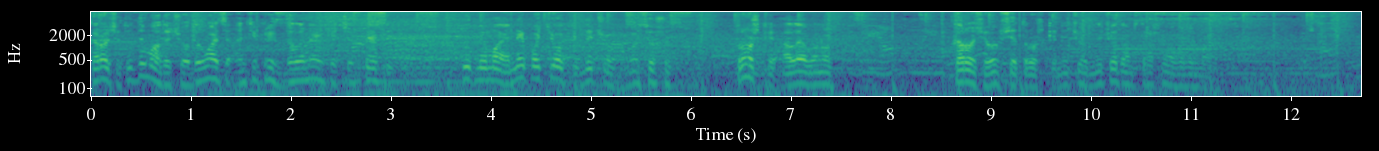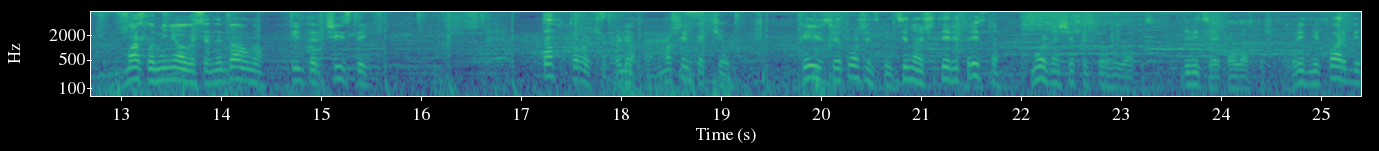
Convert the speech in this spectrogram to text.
Коротше, тут нема до чого диватися, антифриз зелененький, чистесий. Тут немає ні потьоків, нічого. Ось щось трошки, але воно. Коротше, взагалі трошки, нічого, нічого там страшного немає. Масло мінялося недавно, фільтр чистий. Та, коротше, бляха, машинка чок. Київ Святошинський, ціна 4300, можна ще щось торгуватися. Дивіться, яка ласточка. В рідній фарбі,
